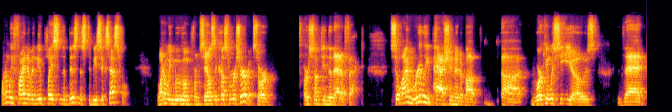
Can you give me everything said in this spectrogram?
why don't we find them a new place in the business to be successful? Why don't we move them from sales to customer service or or something to that effect? So I'm really passionate about uh, working with CEOs that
